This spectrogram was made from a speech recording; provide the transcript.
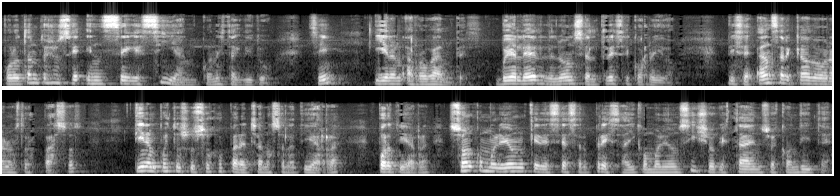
Por lo tanto, ellos se enseguecían con esta actitud. ¿sí? Y eran arrogantes. Voy a leer del 11 al 13 corrido. Dice, han cercado ahora nuestros pasos, tienen puestos sus ojos para echarnos a la tierra, por tierra, son como león que desea ser presa y como leoncillo que está en su escondite.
